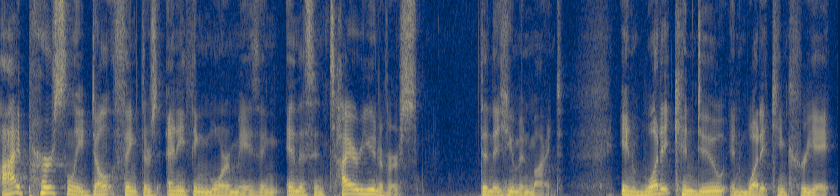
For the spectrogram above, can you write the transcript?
I personally don't think there's anything more amazing in this entire universe than the human mind, in what it can do and what it can create.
